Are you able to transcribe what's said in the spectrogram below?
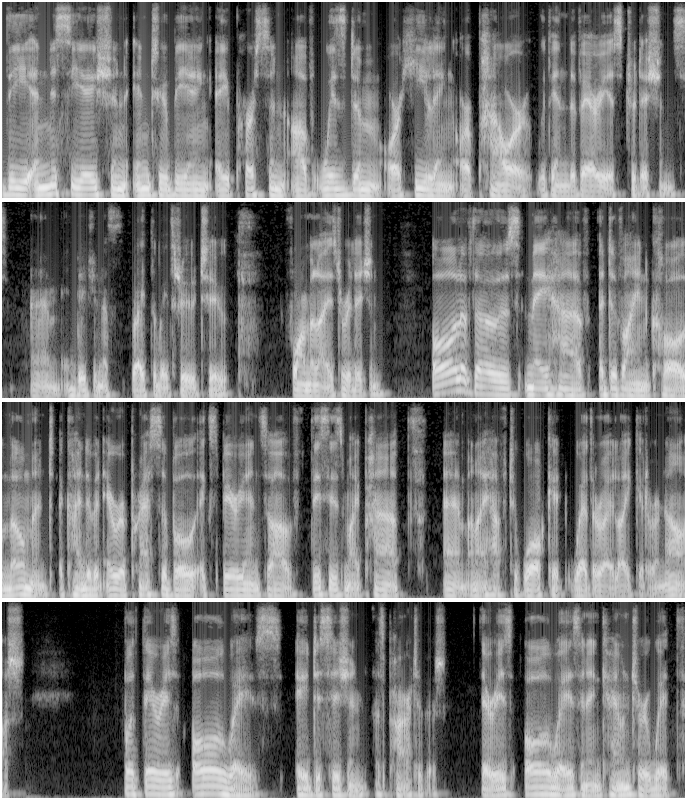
the initiation into being a person of wisdom or healing or power within the various traditions, um, indigenous right the way through to formalized religion. all of those may have a divine call moment, a kind of an irrepressible experience of this is my path um, and I have to walk it whether I like it or not. But there is always a decision as part of it. There is always an encounter with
